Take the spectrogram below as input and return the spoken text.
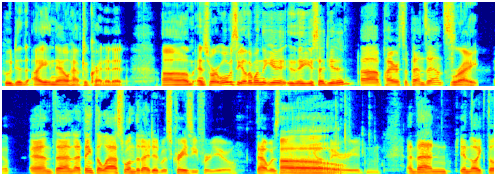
Who did? I now have to credit it. Um, and sorry, what was the other one that you that you said you did? Uh, Pirates of Penzance. Right. Yep. And then I think the last one that I did was Crazy for You. That was the that I Oh. got married, and and then in like the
